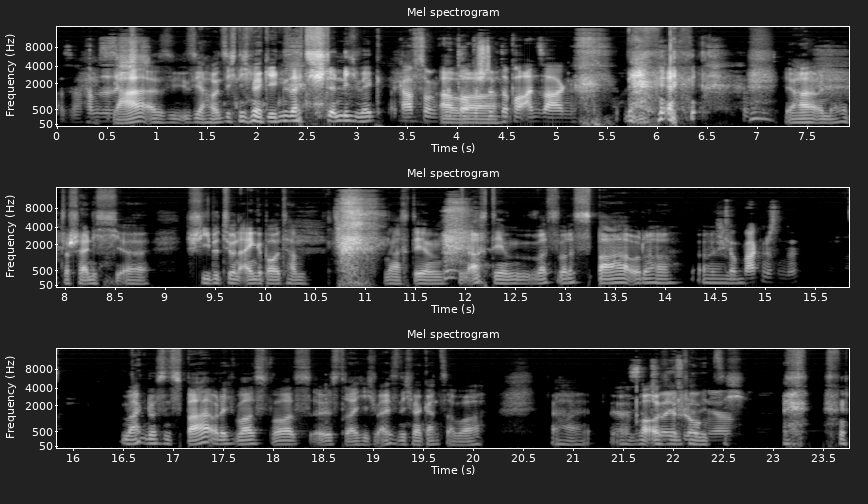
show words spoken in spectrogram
Also haben sie sich, Ja, also sie, sie hauen sich nicht mehr gegenseitig ständig weg. Da gab es so im Winter bestimmt ein paar Ansagen. ja, und er wird wahrscheinlich äh, Schiebetüren eingebaut haben. Nach dem, nach dem, was war das, Spa oder? Ähm, ich glaube Magnussen, ne? Magnussen Spa oder ich war es, war es Österreich, ich weiß nicht mehr ganz, aber ja, ja war auf jeden Fall witzig. Ja.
